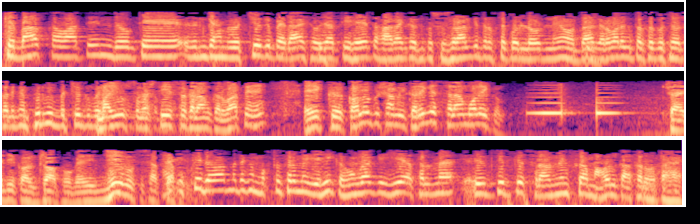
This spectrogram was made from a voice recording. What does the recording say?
کہ بعض خواتین جو کہ جن کے ہمیں بچیوں کی پیدائش ہو جاتی ہے تو حالانکہ ان کو سسرال کی طرف سے کوئی لوڈ نہیں ہوتا گھر والوں کی طرف سے کچھ نہیں ہوتا لیکن پھر بھی بچوں کی مایوس سمجھتی ہے اس پہ کلام کرواتے ہیں۔ ایک کالر کو شامل کریں گے۔ السلام علیکم۔ شاید یہ کال ڈراپ ہو گئی۔ جی مفتی صاحب کیا اس کے جواب میں دیکھیں مختصر میں یہی کہوں گا کہ یہ اصل میں ارد گرد کے سراؤنڈنگس کا ماحول کا اثر ہوتا ہے۔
